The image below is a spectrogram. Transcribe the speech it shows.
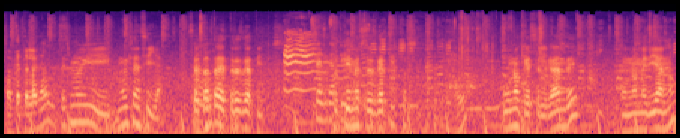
Para que te la ganes. Es muy, muy sencilla. Se trata de tres gatitos. Tres Tú gatitos. tienes tres gatitos. Uno que es el grande, uno mediano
